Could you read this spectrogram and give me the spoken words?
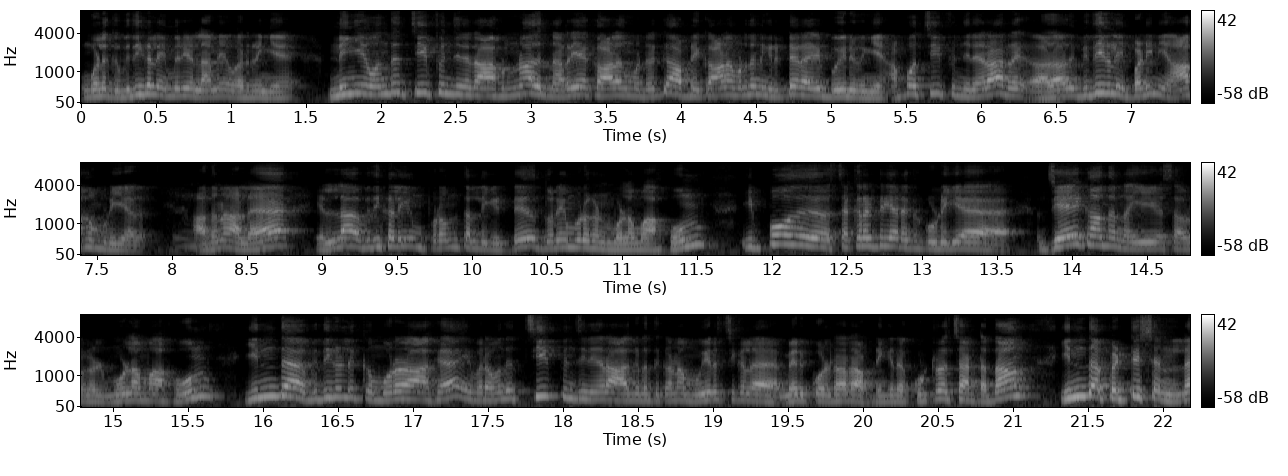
உங்களுக்கு விதிகளை மீறி எல்லாமே வர்றீங்க. நீங்க வந்து சீஃப் இன்ஜினியர் ஆகணும்னா அதுக்கு நிறைய காலம் இருக்கு. அப்படி காலம் இருந்தால் நீங்க ரிட்டையர் ஆகி போயிருவீங்க. அப்போ சீஃப் இன்ஜினியரா அதாவது விதிகளை படி நீ ஆக முடியாது. அதனால எல்லா விதிகளையும் புறம் தள்ளிக்கிட்டு துரைமுருகன் மூலமாகவும் இப்போது செக்ரட்டரியா இருக்கக்கூடிய ஜெயகாந்தன் ஐஏஎஸ் அவர்கள் மூலமாகவும் இந்த விதிகளுக்கு முரணாக இவரை வந்து சீஃப் இன்ஜினியர் ஆகிறதுக்கான முயற்சிகளை மேற்கொள்றாரு அப்படிங்கிற குற்றச்சாட்டை தான் இந்த பெட்டிஷன்ல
